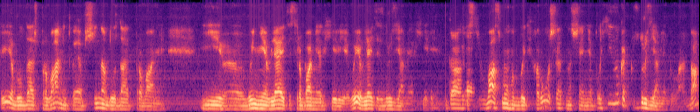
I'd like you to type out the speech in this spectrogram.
Ты обладаешь правами, твоя община обладает правами и э, вы не являетесь рабами архиерея, вы являетесь друзьями архиерея. Да, То есть у вас могут быть хорошие отношения, плохие, ну как с друзьями бывает, да?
